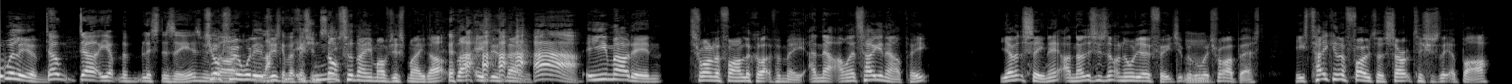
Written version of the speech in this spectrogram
no. Williams. Don't dirty up the listeners' ears. Joshua Williams is, is not a name I've just made up. That is his name. Ah, emailed in trying to find a lookalike for me. And now I'm going to tell you now, Pete. You haven't seen it. I know this is not an audio feature, Mm. but we'll try our best. He's taken a photo surreptitiously at a bar,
